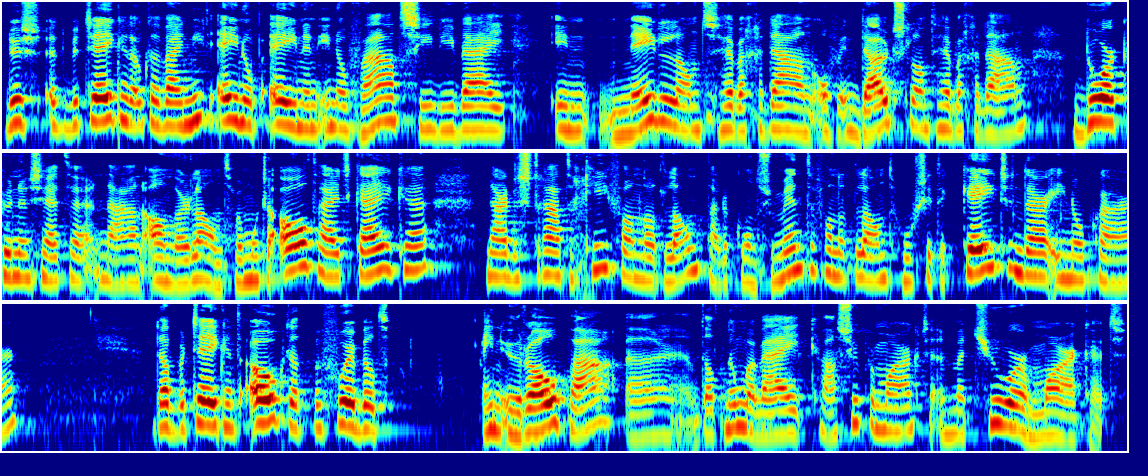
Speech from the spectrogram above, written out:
Dus het betekent ook dat wij niet één op één een innovatie die wij in Nederland hebben gedaan of in Duitsland hebben gedaan, door kunnen zetten naar een ander land. We moeten altijd kijken naar de strategie van dat land, naar de consumenten van het land. Hoe zit de keten daar in elkaar? Dat betekent ook dat bijvoorbeeld in Europa, uh, dat noemen wij qua supermarkten een mature market.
